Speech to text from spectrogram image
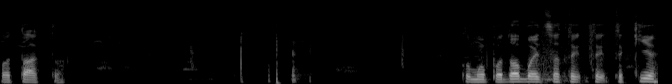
Отак то. Кому подобаються та- та- такі,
